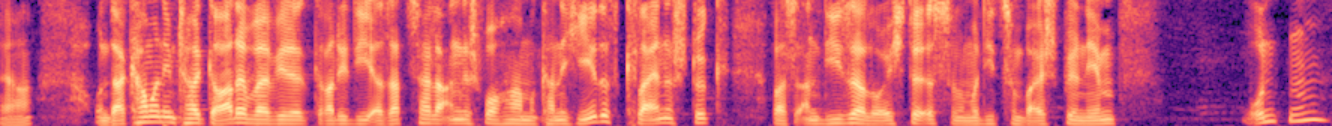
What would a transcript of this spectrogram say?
Ja. Und da kann man eben halt gerade, weil wir gerade die Ersatzteile angesprochen haben, kann ich jedes kleine Stück, was an dieser Leuchte ist, wenn wir die zum Beispiel nehmen, unten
